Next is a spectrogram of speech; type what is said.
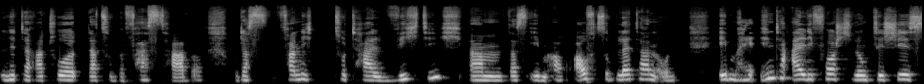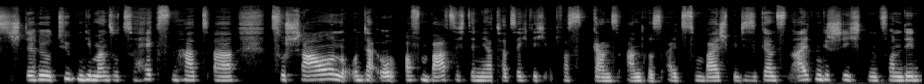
Literatur dazu befasst habe. Und das fand ich total wichtig, ähm, das eben auch aufzublättern und eben hinter all die Vorstellungen, Klischees, Stereotypen, die man so zu Hexen hat, äh, zu schauen. Und da offenbart sich denn ja tatsächlich etwas ganz anderes als zum Beispiel diese ganzen alten Geschichten von den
